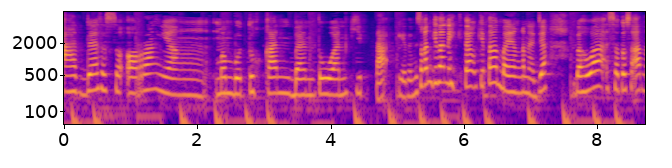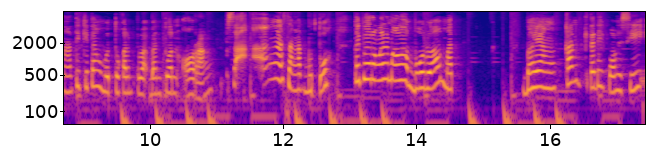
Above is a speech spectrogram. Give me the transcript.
ada seseorang yang membutuhkan bantuan kita gitu. Misalkan kita nih kita kita bayangkan aja bahwa suatu saat nanti kita membutuhkan bantuan orang sangat sangat butuh tapi orang lain malah bodoh amat Bayangkan kita di posisi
